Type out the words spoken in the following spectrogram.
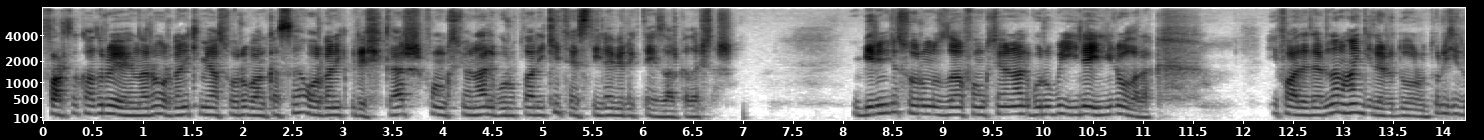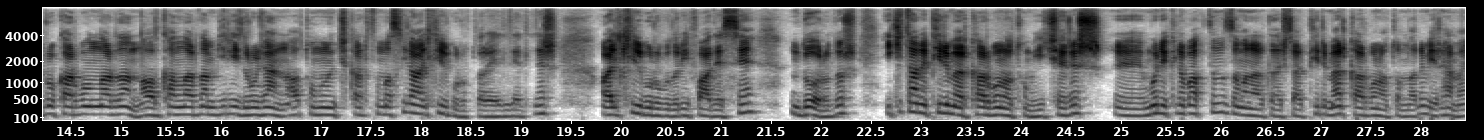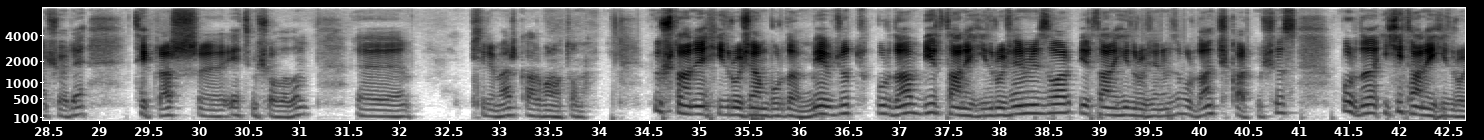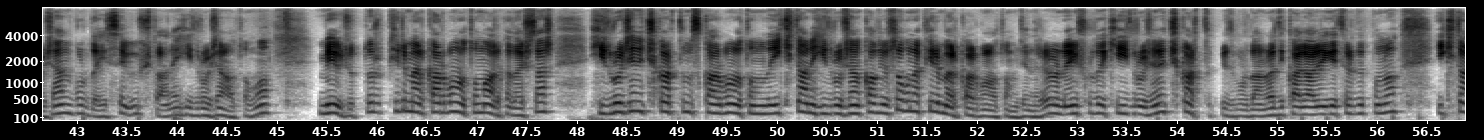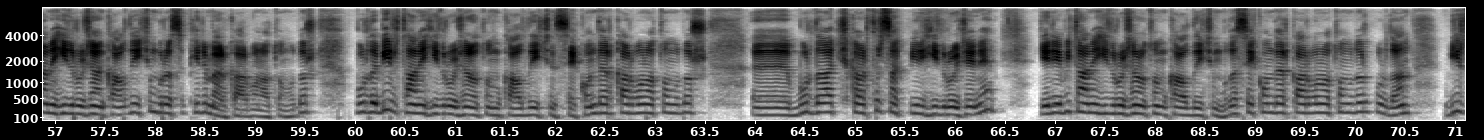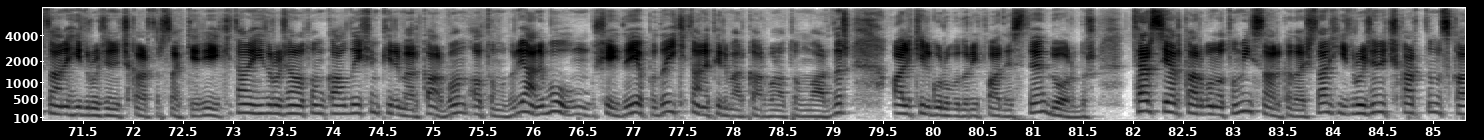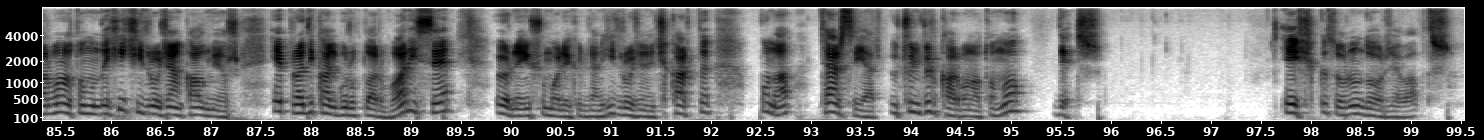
Farklı Kadro Yayınları Organik Kimya Soru Bankası Organik Bileşikler Fonksiyonel Gruplar 2 testiyle birlikteyiz arkadaşlar. Birinci sorumuzda fonksiyonel grubu ile ilgili olarak ifadelerinden hangileri doğrudur? Hidrokarbonlardan, alkanlardan bir hidrojen atomunun çıkartılmasıyla alkil grupları elde edilir. Alkil grubudur ifadesi doğrudur. İki tane primer karbon atomu içerir. E, moleküle baktığımız zaman arkadaşlar primer karbon atomları bir hemen şöyle tekrar e, etmiş olalım. E, primer karbon atomu. 3 tane hidrojen burada mevcut. Burada bir tane hidrojenimiz var. Bir tane hidrojenimizi buradan çıkartmışız. Burada 2 tane hidrojen, burada ise 3 tane hidrojen atomu mevcuttur. Primer karbon atomu arkadaşlar hidrojeni çıkarttığımız karbon atomunda 2 tane hidrojen kalıyorsa buna primer karbon atomu denir. Örneğin şuradaki hidrojeni çıkarttık biz buradan. Radikal hale getirdik bunu. 2 tane hidrojen kaldığı için burası primer karbon atomudur. Burada bir tane hidrojen atomu kaldığı için sekonder karbon atomudur. Ee, burada çıkartırsak bir hidrojeni Geriye bir tane hidrojen atomu kaldığı için bu da sekonder karbon atomudur. Buradan bir tane hidrojeni çıkartırsak geriye iki tane hidrojen atomu kaldığı için primer karbon atomudur. Yani bu şeyde yapıda iki tane primer karbon atomu vardır. Alkil grubudur ifadesi de doğrudur. Tersiyer karbon atomu ise arkadaşlar hidrojeni çıkarttığımız karbon atomunda hiç hidrojen kalmıyor. Hep radikal gruplar var ise örneğin şu molekülden hidrojeni çıkarttık. Buna tersiyer, üçüncül karbon atomu denir. E şıkkı sorunun doğru cevabıdır.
